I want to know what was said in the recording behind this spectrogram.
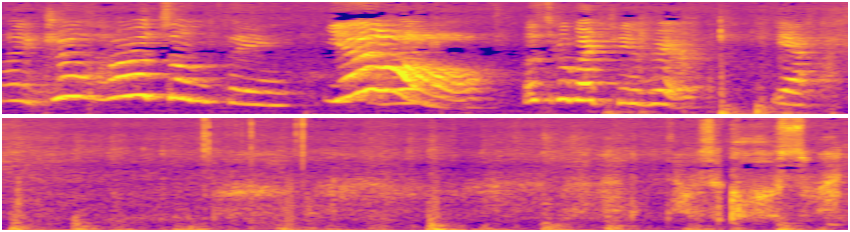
I just heard something. Yeah. Let's go back to your hair. Yeah. That was a close one.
